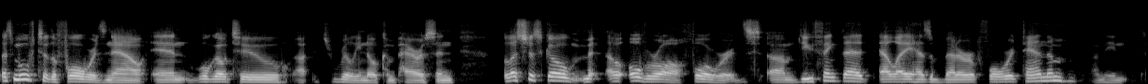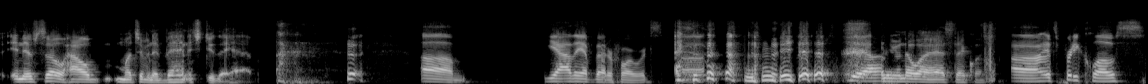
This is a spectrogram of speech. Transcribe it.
Let's move to the forwards now, and we'll go to. Uh, it's really no comparison. Let's just go uh, overall forwards. Um, do you think that LA has a better forward tandem? I mean, and if so, how much of an advantage do they have? um, yeah, they have better forwards. Uh, yeah, I don't even know why I asked that question. Uh, it's pretty close.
